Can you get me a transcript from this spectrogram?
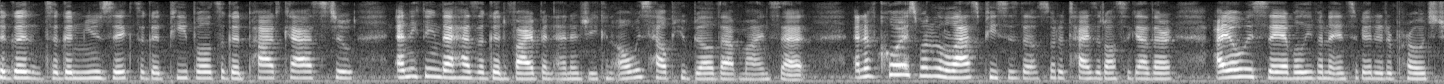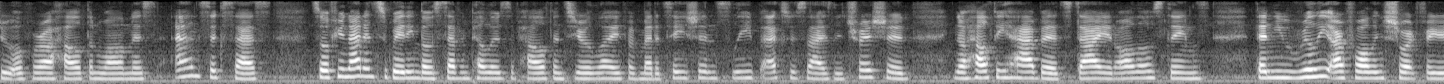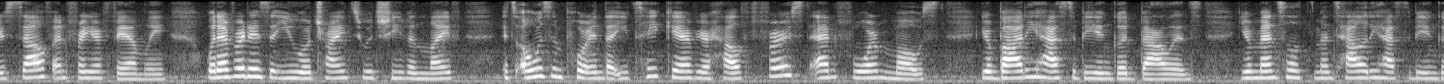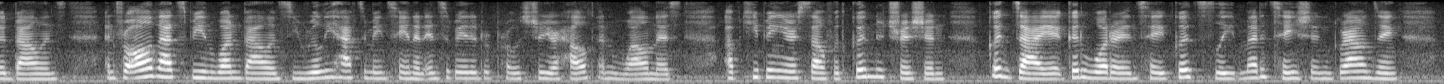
to good to good music, to good people, to good podcasts, to anything that has a good vibe and energy can always help you build that mindset. And of course, one of the last pieces that sort of ties it all together, I always say I believe in an integrated approach to overall health and wellness and success. So if you're not integrating those seven pillars of health into your life of meditation, sleep, exercise, nutrition, you know, healthy habits, diet, all those things, then you really are falling short for yourself and for your family. Whatever it is that you are trying to achieve in life, it's always important that you take care of your health first and foremost. Your body has to be in good balance. Your mental mentality has to be in good balance. And for all of that to be in one balance, you really have to maintain an integrated approach to your health and wellness, upkeeping yourself with good nutrition, good diet, good water intake, good sleep, meditation, grounding,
